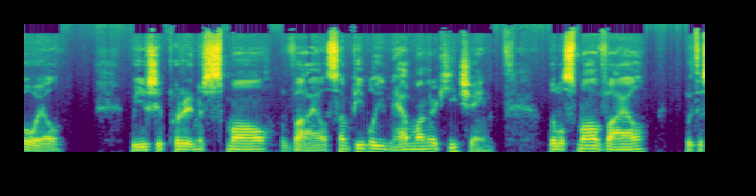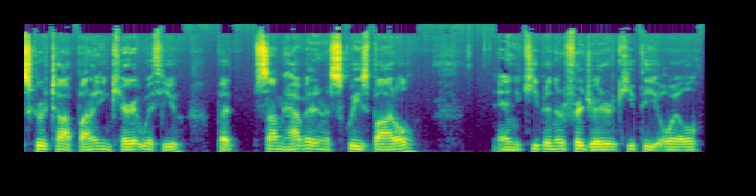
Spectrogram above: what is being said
oil. We usually put it in a small vial. Some people even have them on their keychain. Little small vial with a screw top on it. You can carry it with you, but some have it in a squeeze bottle and you keep it in the refrigerator to keep the oil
